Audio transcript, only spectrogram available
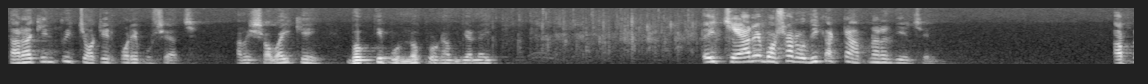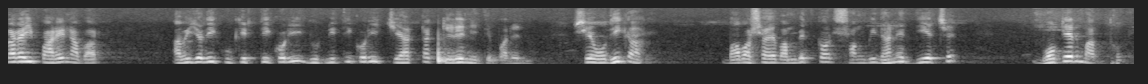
তারা কিন্তু চটের পরে বসে আছে। আমি সবাইকে ভক্তিপূর্ণ প্রণাম জানাই। এই চেয়ারে বসার অধিকারটা আপনারা দিয়েছেন। আপনারাই পারেন আবার। আমি যদি কুকীর্তি করি, দুর্নীতি করি, চেয়ারটা কেড়ে নিতে পারেন। সে অধিকার বাবা সাহেব আম্বেদকর সংবিধানে দিয়েছে ভোটের মাধ্যমে।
